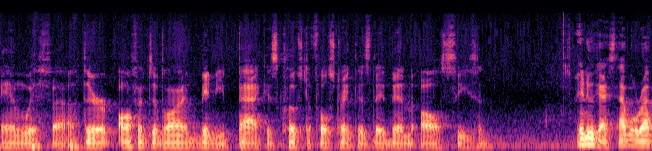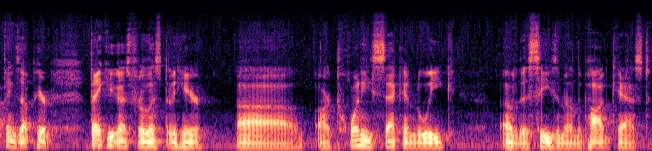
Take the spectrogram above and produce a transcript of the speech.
and with uh, their offensive line maybe back as close to full strength as they've been all season. Anyway, guys, that will wrap things up here. Thank you guys for listening here. Uh, our 22nd week of the season on the podcast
